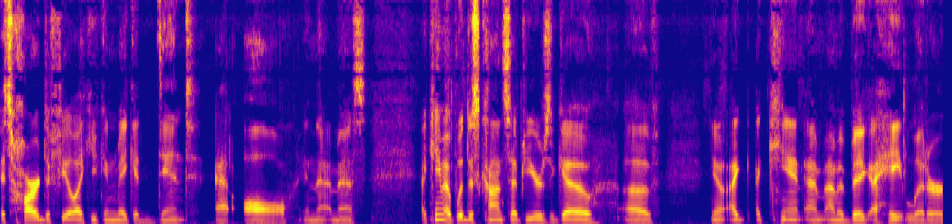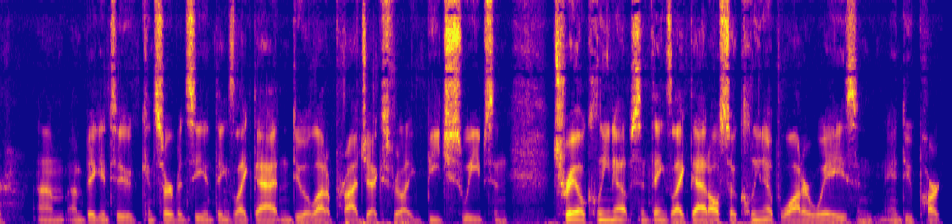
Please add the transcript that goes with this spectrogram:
it's hard to feel like you can make a dent at all in that mess. I came up with this concept years ago of, you know, I, I can't, I'm, I'm a big, I hate litter. Um, I'm big into conservancy and things like that and do a lot of projects for like beach sweeps and trail cleanups and things like that. Also clean up waterways and, and do park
